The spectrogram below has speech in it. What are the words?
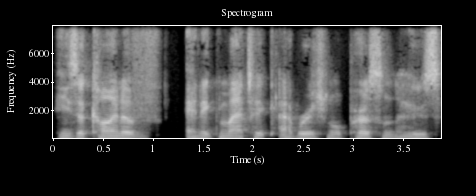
He's a kind of enigmatic Aboriginal person who's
